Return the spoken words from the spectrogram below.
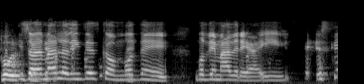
Porque Y eso además lo dices con voz de, voz de madre ahí. es que,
